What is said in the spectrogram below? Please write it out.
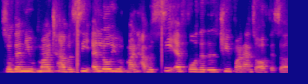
So then you might have a clo you might have a cfo that is a chief finance officer.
